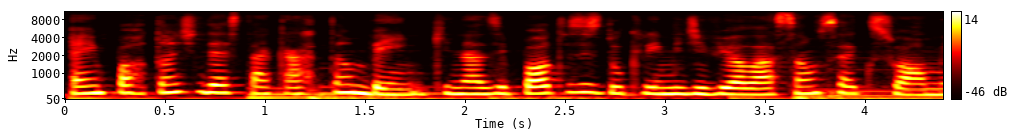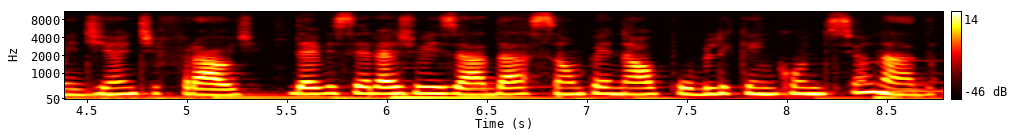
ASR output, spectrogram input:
é importante destacar também que, nas hipóteses do crime de violação sexual mediante fraude, deve ser ajuizada a ação penal pública incondicionada,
